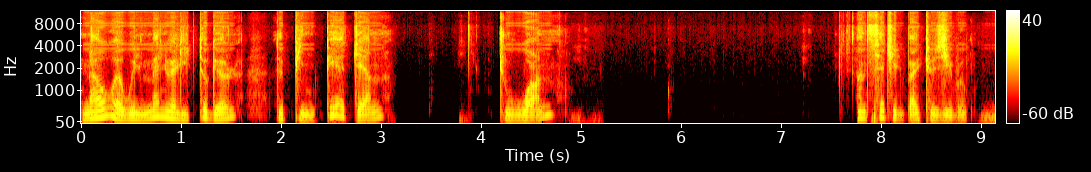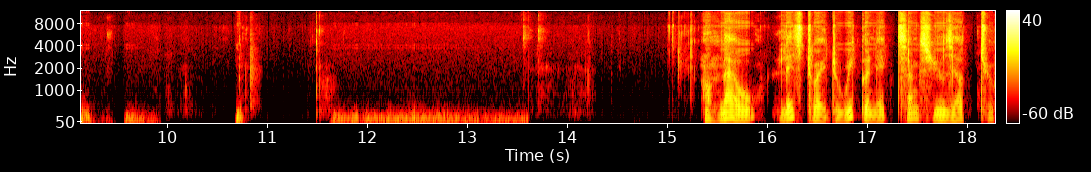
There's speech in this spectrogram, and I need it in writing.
Now I will manually toggle the pin PA10 to 1 and set it back to 0. And now let's try to reconnect thanks user 2.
